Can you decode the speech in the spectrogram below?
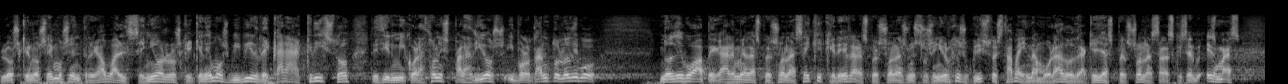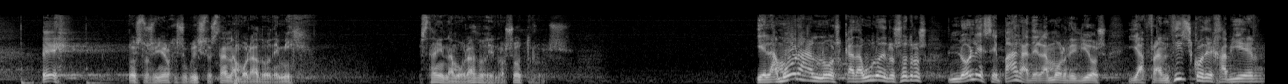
los que nos hemos entregado al Señor, los que queremos vivir de cara a Cristo, decir, mi corazón es para Dios y por lo tanto no debo, no debo apegarme a las personas, hay que querer a las personas. Nuestro Señor Jesucristo estaba enamorado de aquellas personas a las que se... Es más, eh, nuestro Señor Jesucristo está enamorado de mí, está enamorado de nosotros. Y el amor a nos, cada uno de nosotros no le separa del amor de Dios. Y a Francisco de Javier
